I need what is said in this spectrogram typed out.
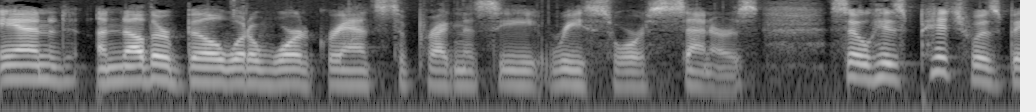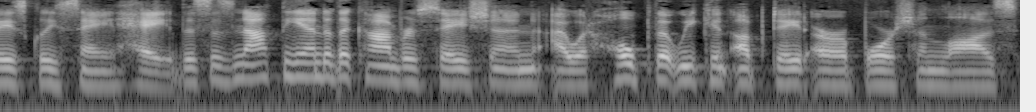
And another bill would award grants to pregnancy resource centers. So his pitch was basically saying, hey, this is not the end of the conversation. I would hope that we can update our abortion laws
